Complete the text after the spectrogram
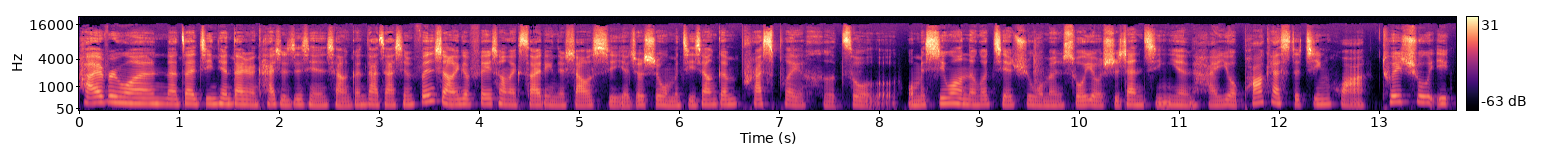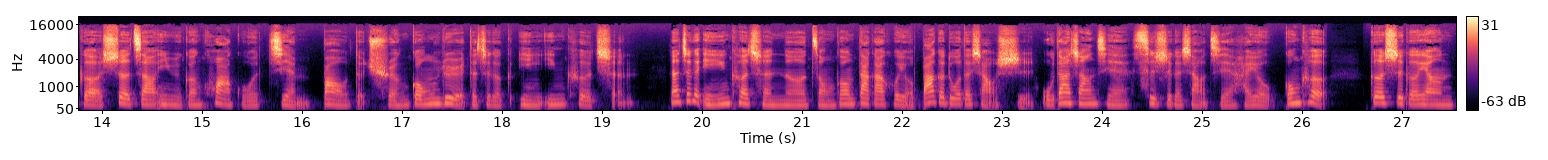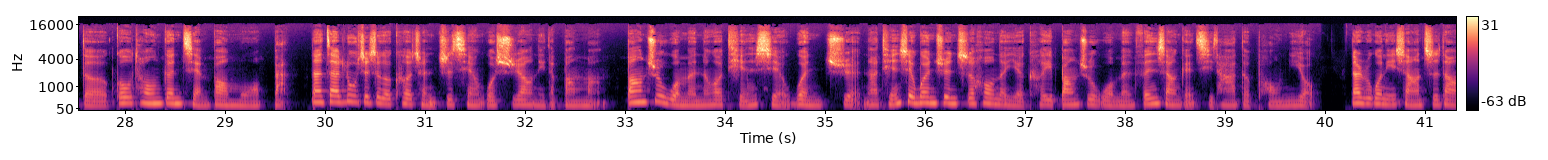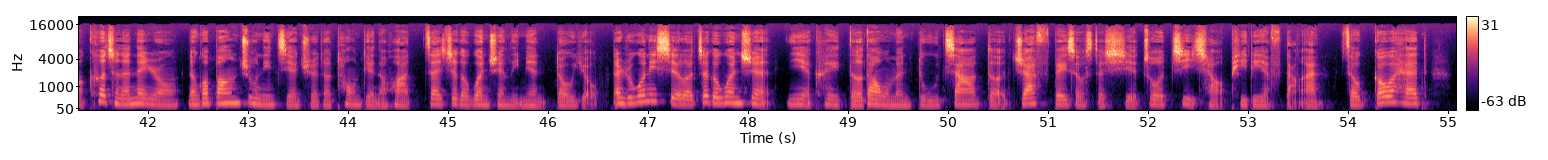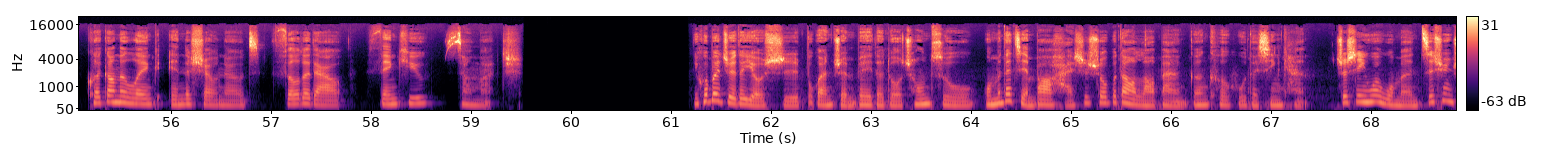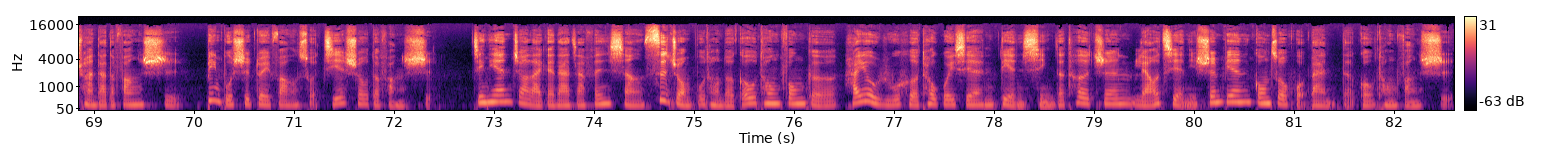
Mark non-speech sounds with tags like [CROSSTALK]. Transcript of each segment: Hi everyone！那在今天单元开始之前，想跟大家先分享一个非常 exciting 的消息，也就是我们即将跟 Press Play 合作了。我们希望能够截取我们所有实战经验，还有 Podcast 的精华，推出一个社交英语跟跨国简报的全攻略的这个影音课程。那这个影音课程呢，总共大概会有八个多的小时，五大章节，四十个小节，还有功课，各式各样的沟通跟简报模板。那在录制这个课程之前，我需要你的帮忙，帮助我们能够填写问卷。那填写问卷之后呢，也可以帮助我们分享给其他的朋友。那如果你想要知道课程的内容能够帮助你解决的痛点的话，在这个问卷里面都有。那如果你写了这个问卷，你也可以得到我们独家的 Jeff Bezos 的写作技巧 PDF 档案。So go ahead, click on the link in the show notes, fill it out. Thank you so much. 你会不会觉得有时不管准备的多充足，我们的简报还是说不到老板跟客户的心坎？这是因为我们资讯传达的方式，并不是对方所接收的方式。今天就要来跟大家分享四种不同的沟通风格，还有如何透过一些很典型的特征，了解你身边工作伙伴的沟通方式。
